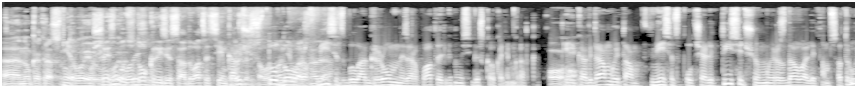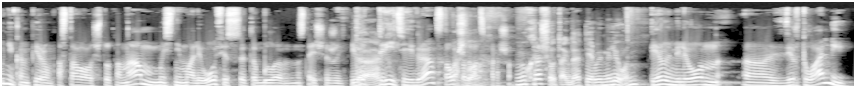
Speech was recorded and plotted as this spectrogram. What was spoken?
А, ну, как раз Нет, трое. 6 было до кризиса, а 27 Короче, после 100 стало. Ну, долларов неважно, в да. месяц была огромной зарплатой для Новосибирского академградка. Ого. И когда мы там в месяц получали тысячу, мы раздавали там сотрудникам первым, оставалось что-то нам, мы снимали офис, это была настоящая жизнь. И Так. вот третья игра стала Пошла. продаваться хорошо. Ну, хорошо, тогда первый миллион. Первый миллион э, виртуальный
